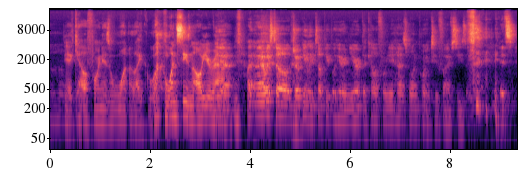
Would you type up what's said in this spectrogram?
Um, Yeah, California is one like one season all year round. Yeah, I, I always tell jokingly tell people here in Europe that California has one point two five seasons. it's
